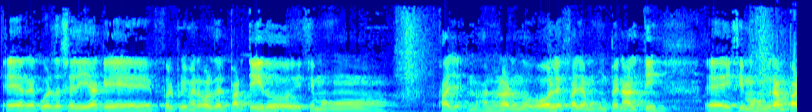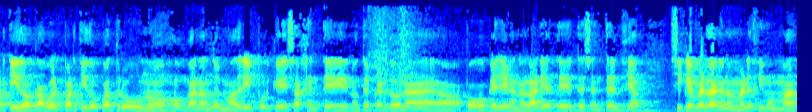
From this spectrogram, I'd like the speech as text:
Eh, recuerdo ese día que fue el primer gol del partido, hicimos nos anularon dos goles, fallamos un penalti. Eh, hicimos un gran partido, acabó el partido 4-1 ganando el Madrid porque esa gente no te perdona, a poco que llegan al área te, te sentencian. Sí que es verdad que nos merecimos más,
